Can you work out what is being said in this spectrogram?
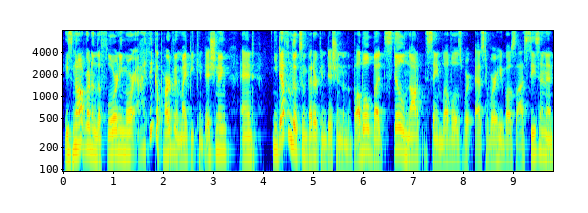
He's not running the floor anymore. I think a part of it might be conditioning, and he definitely looks in better condition than the bubble, but still not at the same level as where as to where he was last season. And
